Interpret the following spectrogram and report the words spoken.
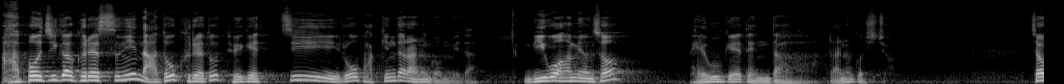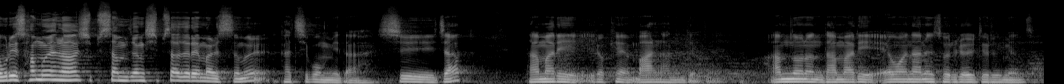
아버지가 그랬으니 나도 그래도 되겠지로 바뀐다라는 겁니다. 미워하면서 배우게 된다라는 것이죠. 자, 우리 사무엘하 13장 14절의 말씀을 같이 봅니다. 시작. 다말이 이렇게 말하는데도 암노는 다말이 애원하는 소리를 들으면서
